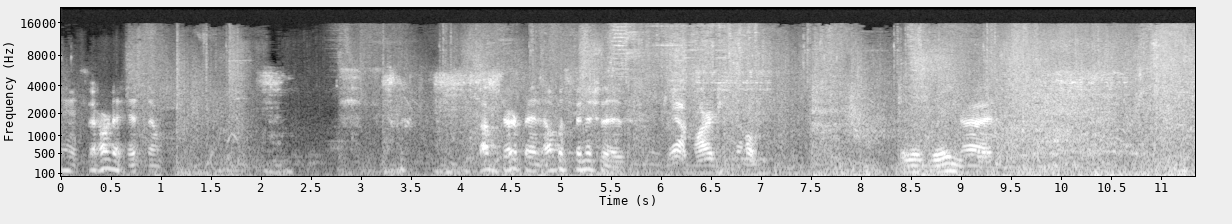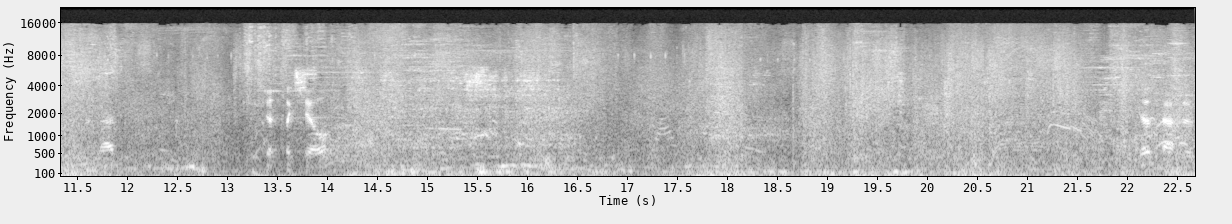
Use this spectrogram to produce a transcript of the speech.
It's so hard to hit them. Stop derping. Help us finish this. Yeah, Mark. help. It was. God. Just the kill. That's passive.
